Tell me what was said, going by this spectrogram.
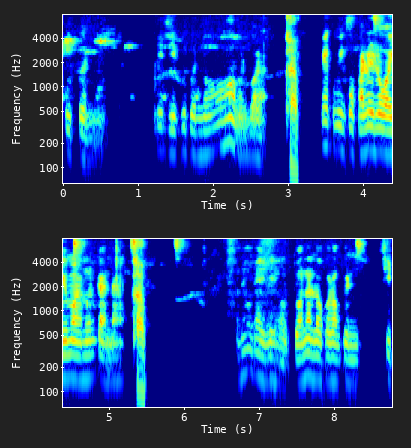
พูดเปิ่นผู้ใดสีพูดเปิ่นเนาะมันบ่ละครับ แม่ก็มีความฝันลอยๆมาเหมือนกันนะครับตอนนี้ได้แล้วตอนนั้นเรากำลังเป็นจิต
